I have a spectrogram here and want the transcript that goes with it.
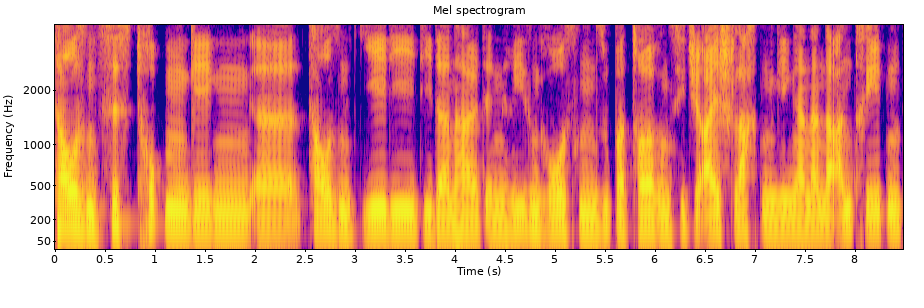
1000 Cis-Truppen gegen äh, 1000 Jedi, die dann halt in riesengroßen, super teuren CGI-Schlachten gegeneinander antreten,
